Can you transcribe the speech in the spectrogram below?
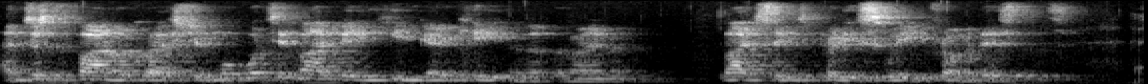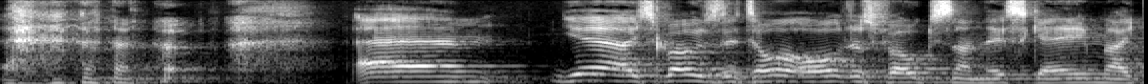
And just a final question: What's it like being Hugo Keenan at the moment? Life seems pretty sweet from a distance. Um, yeah, I suppose it's all, all just focused on this game. Like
